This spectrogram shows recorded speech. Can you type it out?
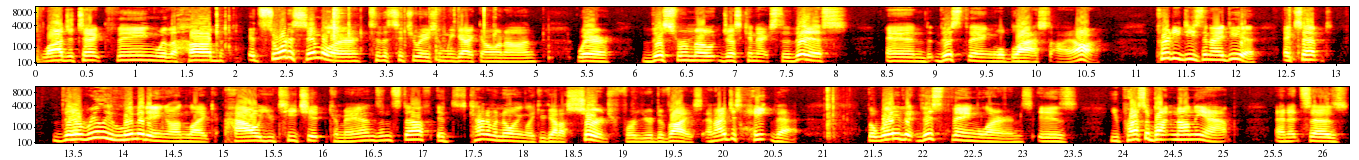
Logitech thing with a hub. It's sort of similar to the situation we got going on, where this remote just connects to this, and this thing will blast IR. Pretty decent idea, except they're really limiting on like how you teach it commands and stuff. It's kind of annoying like you got to search for your device and I just hate that. The way that this thing learns is you press a button on the app and it says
